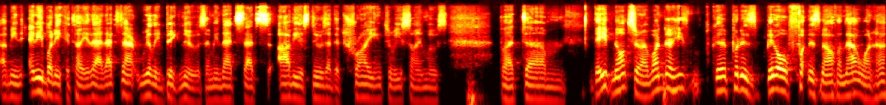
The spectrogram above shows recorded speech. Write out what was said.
I mean, anybody could tell you that. That's not really big news. I mean, that's that's obvious news that they're trying to re-sign Moose. But um, Dave Meltzer, I wonder he's gonna put his big old foot in his mouth on that one, huh?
